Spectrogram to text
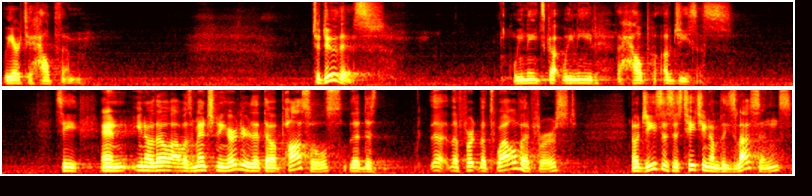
we are to help them. To do this, we need, we need the help of Jesus. See, and you know, though I was mentioning earlier that the apostles, the, the, the, the 12 at first, no, Jesus is teaching them these lessons,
